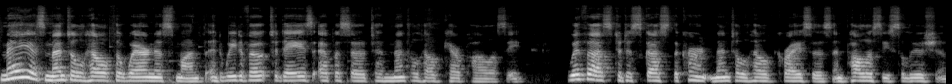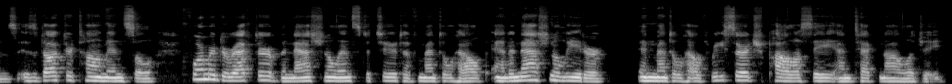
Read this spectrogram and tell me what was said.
May is Mental Health Awareness Month, and we devote today's episode to mental health care policy. With us to discuss the current mental health crisis and policy solutions is Dr. Tom Insel, former director of the National Institute of Mental Health and a national leader in mental health research, policy, and technology.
